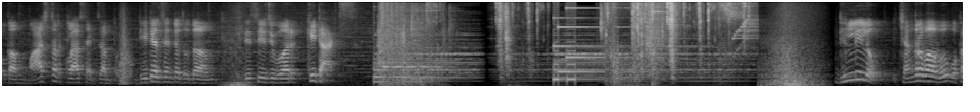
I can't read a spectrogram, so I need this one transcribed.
ఒక మాస్టర్ క్లాస్ ఎగ్జాంపుల్. డీటెయిల్స్ ఏంటో చూద్దాం. దిస్ ఈజ్ యువర్ కిటాక్స్ చంద్రబాబు ఒక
